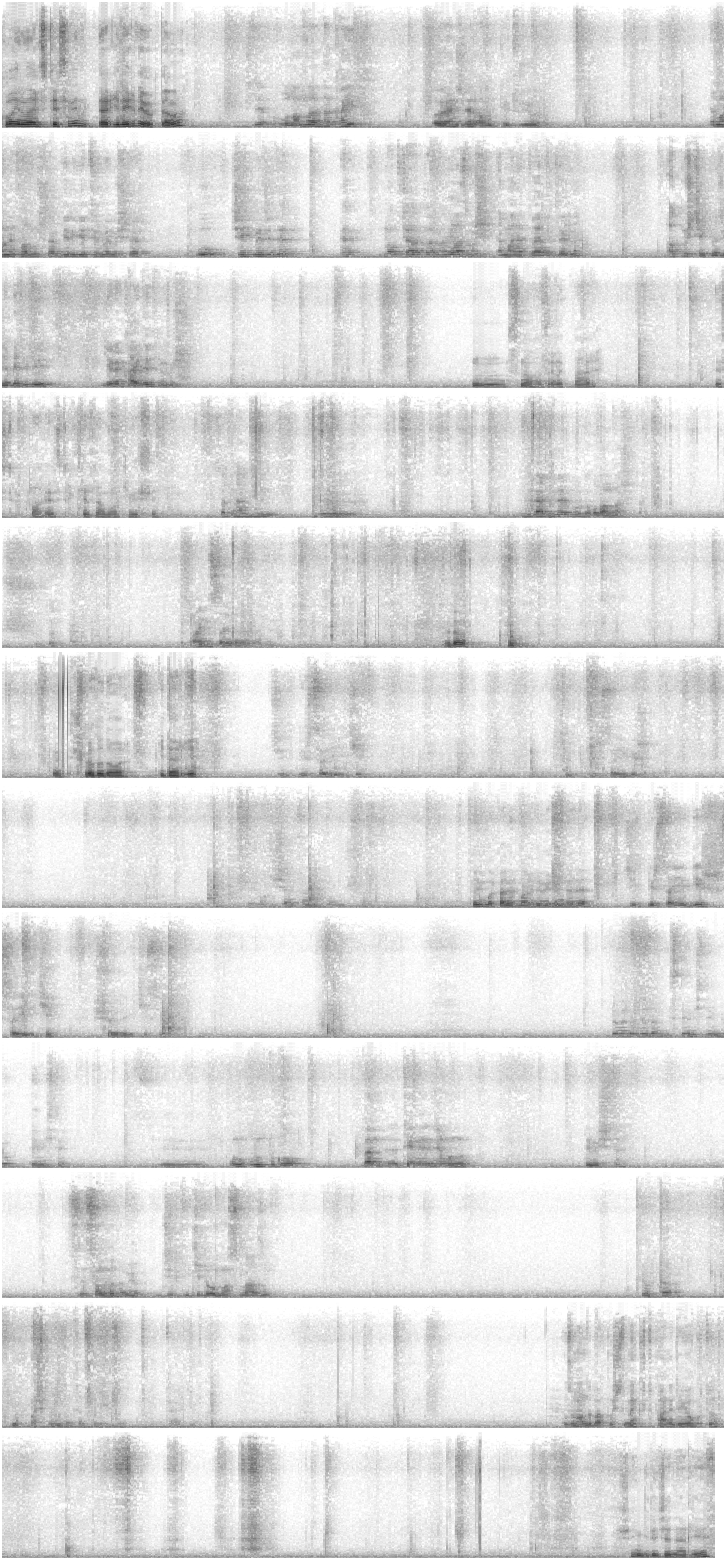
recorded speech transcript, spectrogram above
Çukurova Üniversitesi'nin dergileri de yoktu ama. İşte olanları da kayıp öğrenciler alıp götürüyor. Emanet almışlar, geri getirmemişler. Bu çekmecede hep not kağıtlarına yazmış emanet verdiklerini. Atmış çekmeceye, belli bir yere kaydetmemiş. Hmm, sınav hazırlıklar. Üstürkler, Üstürk Ceza Mahkemesi. Zaten hani bizim e, bizim dergiler burada olanlar. Şurada. Aynı sayılar herhalde. Öyle mi? Evet, şurada da var bir dergi. Çift bir sayı iki. Çift bir sayı bir. Şöyle İkişer tane koymuşlar. Benim makalem vardı birinde de. Çift bir sayı bir sayı iki. Şöyle ikisi. Ömer Hoca'dan istemiştim, yok demişti. Ee, onu unuttuk o. Ben e, temin edeceğim onu demişti. Sizin sanırım cilt 2'de olması lazım. Yok daha. Yok başkanı zaten söyledi. O zaman da bakmıştım ben kütüphanede yoktu. Şu İngilizce dergi.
